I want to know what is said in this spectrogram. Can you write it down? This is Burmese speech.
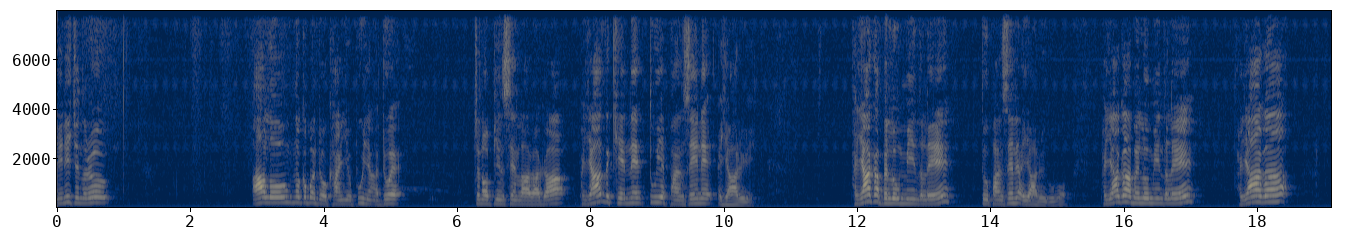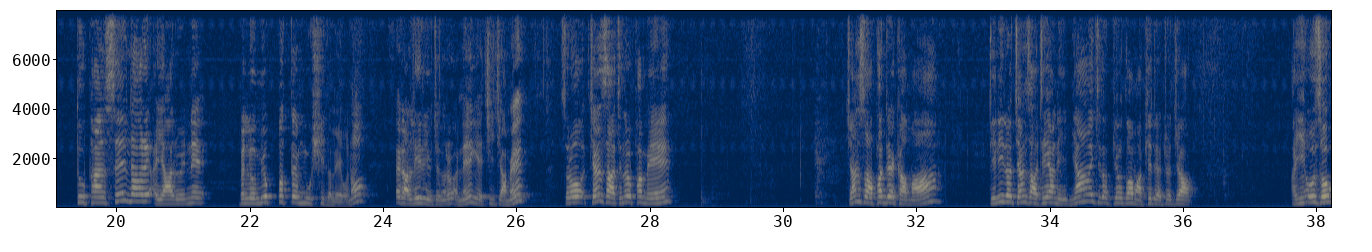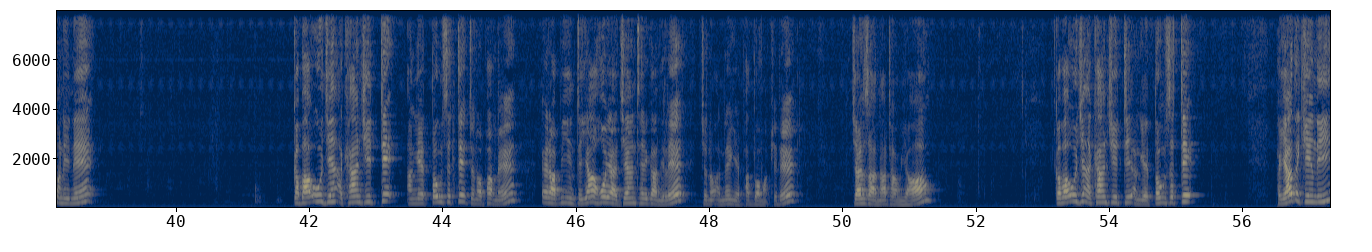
ဒီနေ့ကျွန်တော်တို့အားလုံးနှုတ်ကပတ်တော်ခံယူဖို့ရန်အတွက်ကျွန်တော်ပြင်ဆင်လာတာကဘုရားသခင်နဲ့သူ့ရဲ့ဖန်ဆင်းတဲ့အရာတွေဘုရားကဘယ်လိုမြင်တယ်လဲသူဖန်ဆင်းတဲ့အရာတွေကိုပေါ့ဘုရားကဘယ်လိုမြင်တယ်လဲဘုရားကသူဖန်ဆင်းထားတဲ့အရာတွေနဲ့ဘယ်လိုမျိုးပတ်သက်မှုရှိတယ်လဲပေါ့နော်အဲ့ဒါလေးတွေကိုကျွန်တော်တို့အနေငယ်ကြည့်ကြမယ်ဆိုတော့ကျမ်းစာကျွန်တော်တို့ဖတ်မယ် ကျမ်းစာဖတ်တဲ့အခါမှာဒီနေ့တော့ကျမ်းစာထဲကနေအများကြီးတော့ပြောသွားမှာဖြစ်တဲ့အတွက်ကြောင့်အရင်အဆုံးအနေနဲ့ကဘာအိုကျမ်းအခန်းကြီး1အငယ်31ကျွန်တော်ဖတ်မယ်အဲ့ဒါပြီးရင်တရားဟောရကျမ်းထဲကနေလည်းကျွန်တော်အနေငယ်ဖတ်သွားမှာဖြစ်တယ်ကျမ်းစာနားထောင်ရအောင်ကဘာအိုကျမ်းအခန်းကြီး1အငယ်31ဘုရားသခင်သည်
